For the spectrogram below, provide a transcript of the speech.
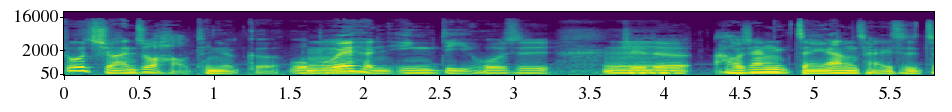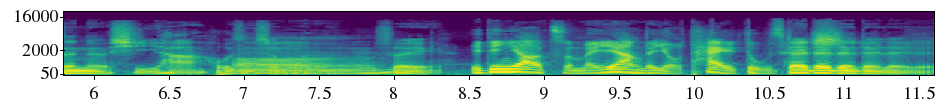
我喜欢做好听的歌，我不会很 indie 或是觉得好像怎样才是真的嘻哈或是什么的，所以一定要怎么样的有态度才对对对对对对。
